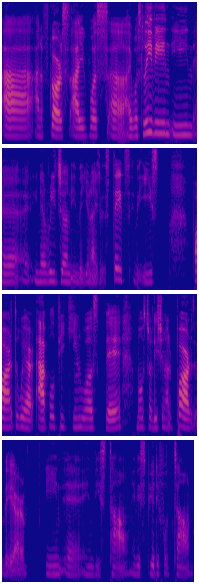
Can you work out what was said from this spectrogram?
Uh, and of course, I was uh, I was living in uh, in a region in the United States, in the east part, where apple picking was the most traditional part there in uh, in this town, in this beautiful town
